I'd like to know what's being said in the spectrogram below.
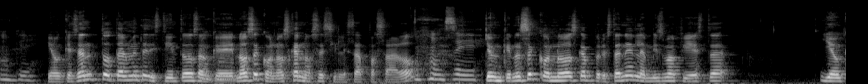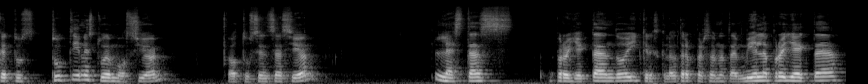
Ok. y aunque sean totalmente distintos, aunque no se conozcan, no sé si les ha pasado, sí. que aunque no se conozcan, pero están en la misma fiesta, y aunque tus- tú tienes tu emoción o tu sensación, la estás proyectando y crees que la otra persona también la proyecta.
